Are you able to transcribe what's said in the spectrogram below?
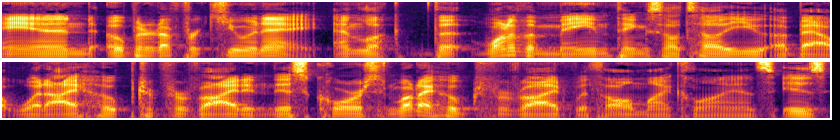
and open it up for Q&A. And look, the one of the main things I'll tell you about what I hope to provide in this course and what I hope to provide with all my clients is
